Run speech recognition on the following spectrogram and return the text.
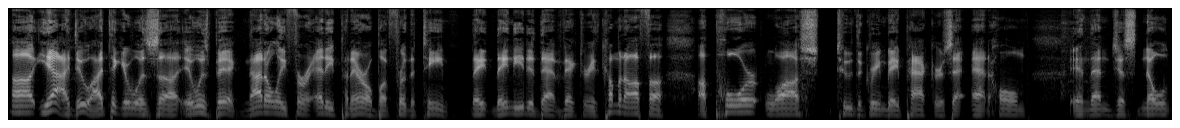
Uh, yeah, I do. I think it was uh, it was big, not only for Eddie Piñeiro but for the team. They they needed that victory, coming off a, a poor loss to the Green Bay Packers at, at home, and then just no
